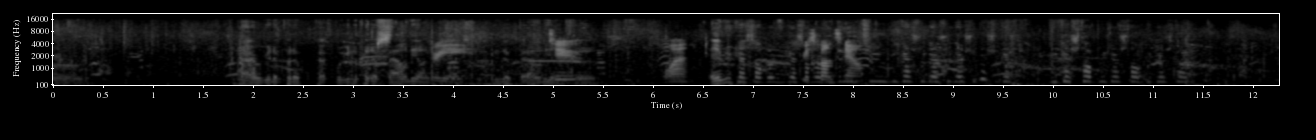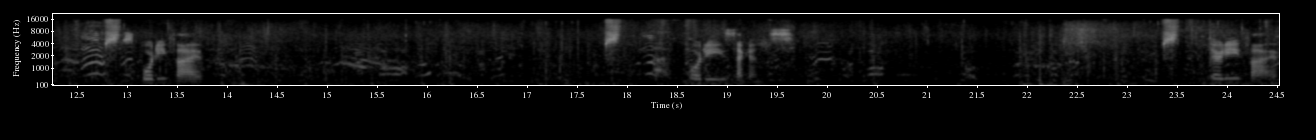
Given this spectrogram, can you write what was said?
huh? Alright, we're gonna put a we're gonna put a bounty on Three, Gus. We're putting a bounty two, on Gus. One. Hey, recash stop, recash stop. Response three, now. Two, recash, recash, recash, recash, recash, recash stop, recash stop, recash stop. Forty-five. Forty seconds. Thirty-five.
